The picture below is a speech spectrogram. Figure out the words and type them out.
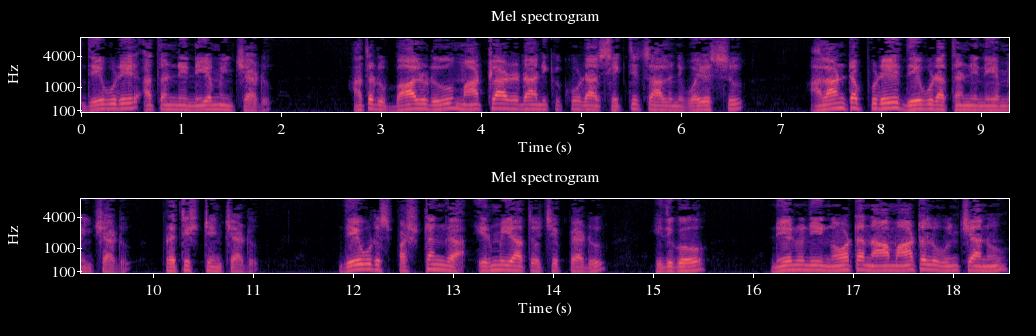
దేవుడే అతణ్ణి నియమించాడు. అతడు బాలుడు మాట్లాడడానికి కూడా శక్తి చాలని వయస్సు అలాంటప్పుడే దేవుడు అతణ్ణి నియమించాడు ప్రతిష్ఠించాడు. దేవుడు స్పష్టంగా ఇర్మియాతో చెప్పాడు ఇదిగో నేను నీ నోట నా మాటలు ఉంచాను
